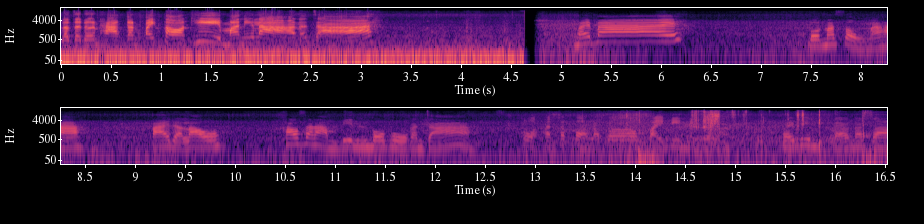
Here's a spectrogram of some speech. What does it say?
เราจะเดินทางกันไปต่อที่มะนิลานะจ๊ะ bye bye รถมาส่งนะคะ ไปเดี๋ยวเรา เข้าสนามบิน Bohol กันจ้าตรวจพาสปอร์ตแล้วก็ flight บินเหมือนเดิม ใช้บินอีกแล้วนะจ๊ะ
